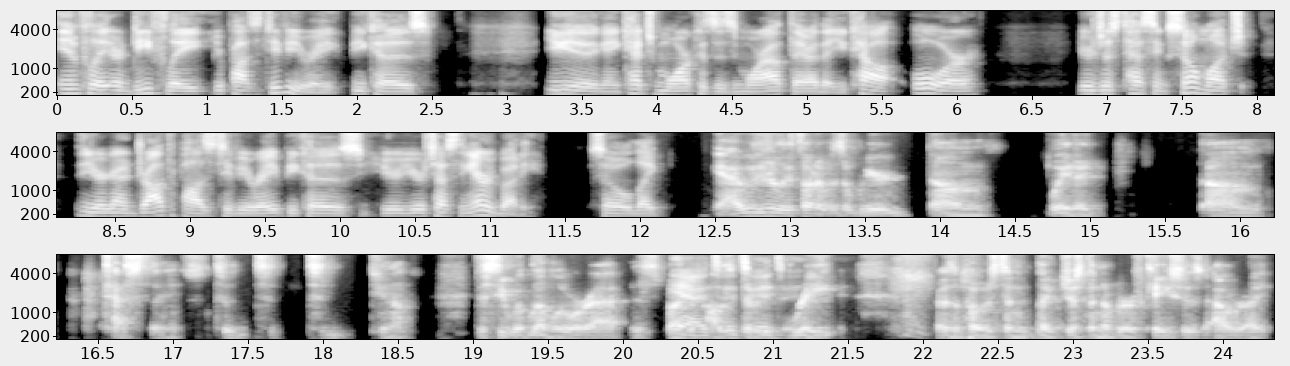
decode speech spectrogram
inflate or deflate your positivity rate because you're either going to catch more because there's more out there that you count, or you're just testing so much you're going to drop the positivity rate because you're you're testing everybody. So like Yeah, I always really thought it was a weird um, way to um, test things to, to, to you know to see what level we're at is by Yeah, the it's- it's- positivity it's- rate as opposed to like just the number of cases outright.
